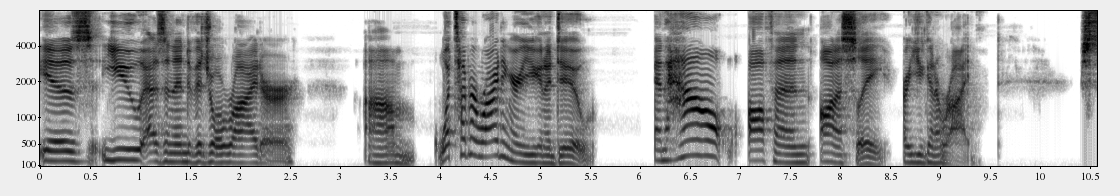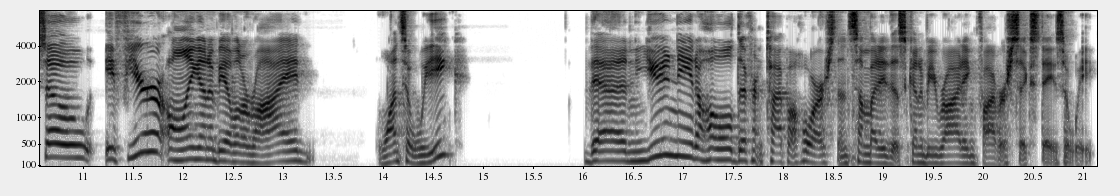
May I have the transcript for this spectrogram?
is you as an individual rider. Um, what type of riding are you going to do? And how often, honestly, are you going to ride? So if you're only going to be able to ride once a week, then you need a whole different type of horse than somebody that's going to be riding five or six days a week.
